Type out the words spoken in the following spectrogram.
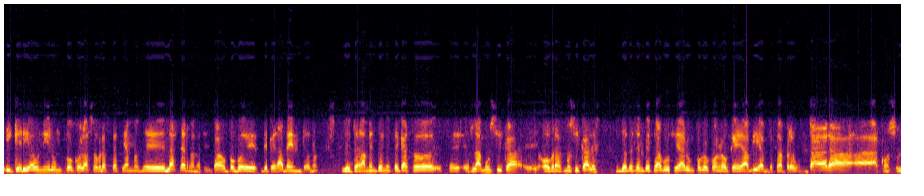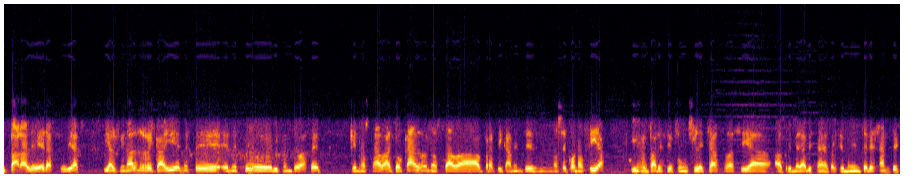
y quería unir un poco las obras que hacíamos de la Serna, necesitaba un poco de, pegamento, ¿no? Y el pegamento en este caso es, la música, eh, obras musicales, entonces empecé a bucear un poco con lo que había, empecé a preguntar, a, consultar, a leer, a estudiar, y al final recaí en este, en este Vicente Bacet, que no estaba tocado, no estaba prácticamente, no se conocía, y me pareció, fue un flechazo así a, primera vista, me pareció muy interesante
